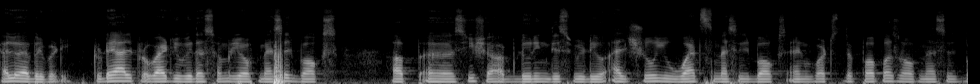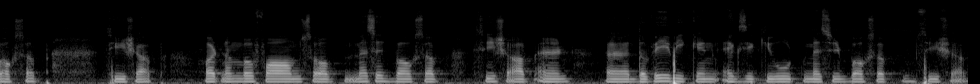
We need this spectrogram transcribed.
Hello everybody. Today I'll provide you with a summary of message box up uh, C sharp. During this video I'll show you what's message box and what's the purpose of message box up C sharp. What number forms of message box up C sharp and uh, the way we can execute message box up C sharp.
